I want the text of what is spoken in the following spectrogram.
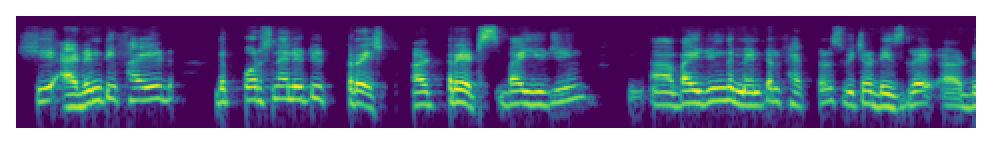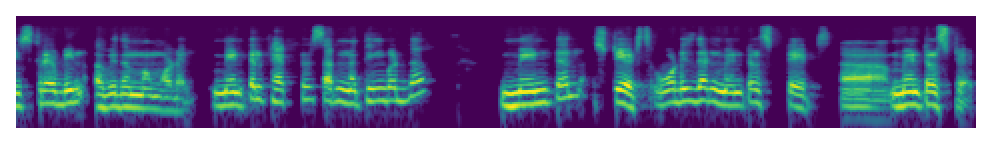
She identified the personality traits, uh, traits by using uh, by using the mental factors which are uh, described in Abhidhamma model. Mental factors are nothing but the mental states. What is that mental states? Uh, mental state.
